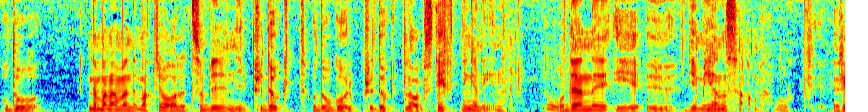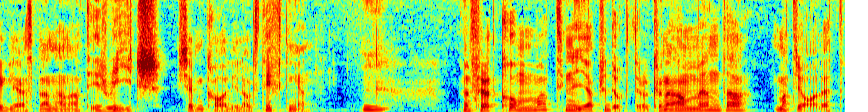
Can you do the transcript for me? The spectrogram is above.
Och då, när man använder materialet så blir det en ny produkt och då går produktlagstiftningen in. Och den är EU-gemensam och regleras bland annat i REACH, kemikalielagstiftningen. Mm. Men för att komma till nya produkter och kunna använda materialet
